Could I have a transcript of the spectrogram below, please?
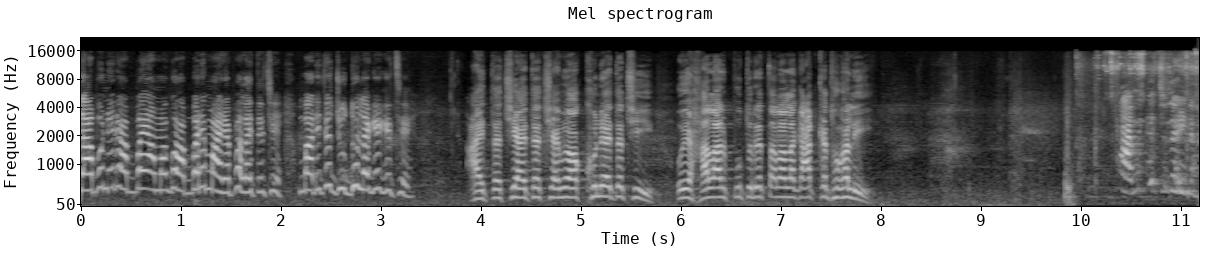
লাবণীর আব্বাই আমাগো আব্বারে মাইরা ফেলাইতেছে বাড়িতে যুদ্ধ লেগে গেছে। আইতাছি আইতাছি আমি অক্ষণে আইতাছি। ওই হালার পুতুরে তালা লাগা আটকে থোকালি আমি কিছু জানি না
